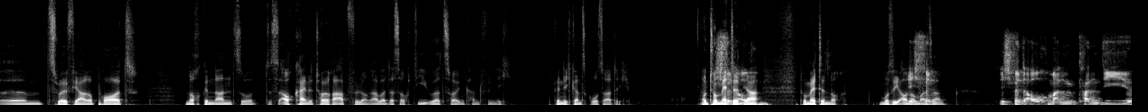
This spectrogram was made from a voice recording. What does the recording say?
ähm, zwölf Jahre Port noch genannt, so das ist auch keine teure Abfüllung, aber dass auch die überzeugen kann, finde ich, finde ich ganz großartig. Und Tomaten, ja, Tomaten noch, muss ich auch noch mal sagen. Ich finde auch, man kann die,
